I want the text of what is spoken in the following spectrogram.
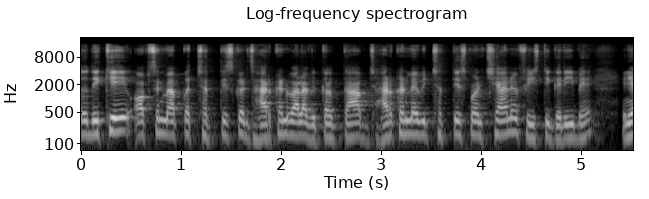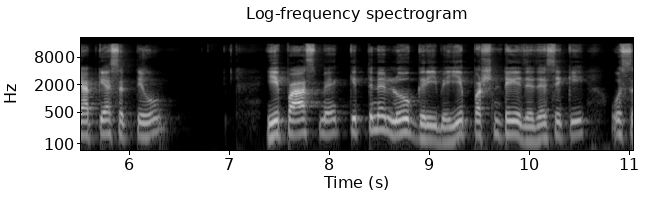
तो देखिए ऑप्शन में आपका छत्तीसगढ़ झारखंड वाला विकल्प था। आप झारखंड में भी छत्तीस पॉइंट छियानवे फ़ीसदी गरीब है। यानी आप कह सकते हो, ये पास में कितने लोग गरीब है? ये परसेंटेज है। जैसे कि उस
